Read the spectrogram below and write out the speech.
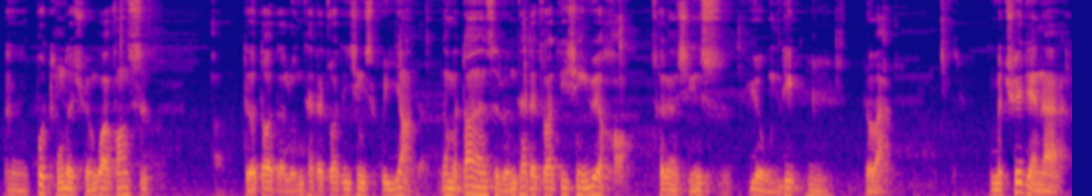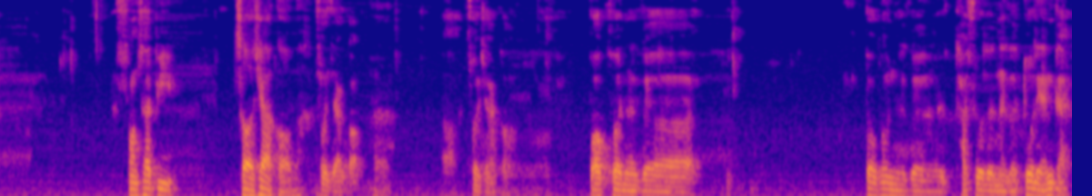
呃，不同的悬挂方式啊，得到的轮胎的抓地性是不一样的。那么当然是轮胎的抓地性越好，车辆行驶越稳定，嗯，对吧？那么缺点呢，双叉臂造价高嘛。造价高，啊，啊，造价高，包括那个，包括那个他说的那个多连杆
